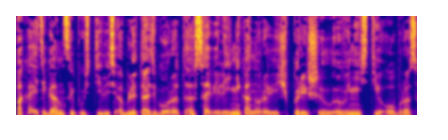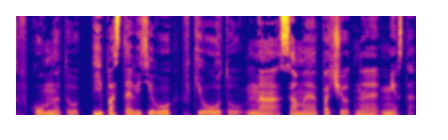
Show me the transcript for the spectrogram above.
Пока эти гонцы пустились облетать город, Савелий Никанорович порешил внести образ в комнату и поставить его в Киоту на самое почетное место.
